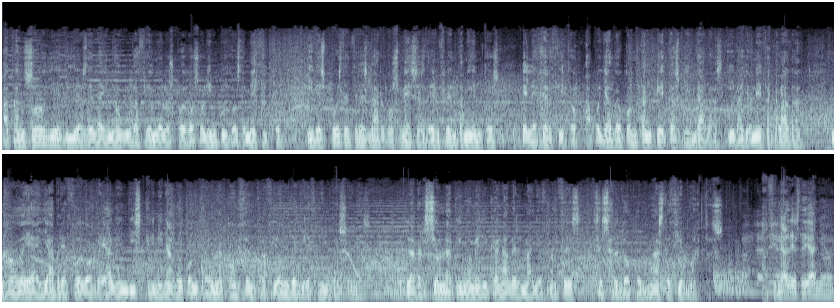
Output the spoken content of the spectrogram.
A tan solo 10 días de la inauguración de los Juegos Olímpicos de México y después de tres largos meses de enfrentamientos, el ejército, apoyado con tanquetas blindadas y bayoneta calada, rodea y abre fuego real indiscriminado contra una concentración de 10.000 personas. La versión latinoamericana del Mayo francés se saldó con más de 100 muertos. A finales de año,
